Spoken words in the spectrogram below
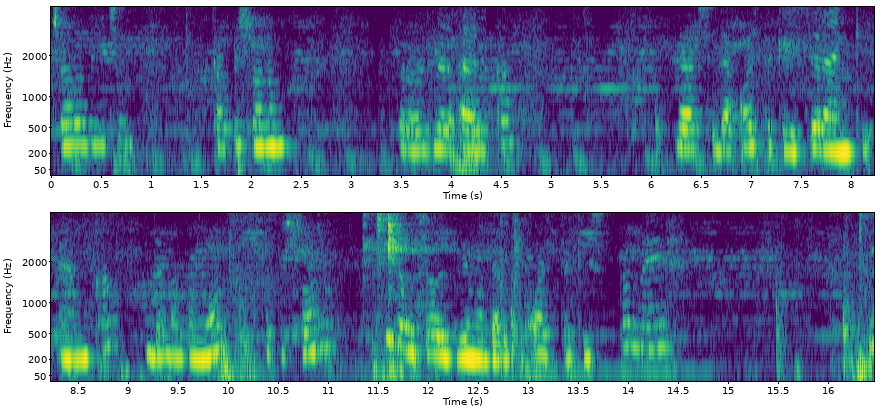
чоловічий капюшоном. Розмір L. Далі йде ось такий сіренький М. Йде на замочку з капюшоном. І залишились дві модельки. Ось такі штани. І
